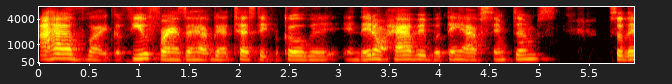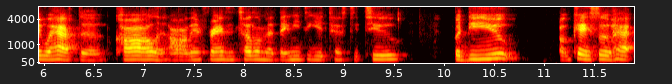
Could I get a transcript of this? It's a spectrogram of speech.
I have like a few friends that have got tested for COVID and they don't have it, but they have symptoms. So they would have to call and all their friends and tell them that they need to get tested too. But do you, okay, so ha-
